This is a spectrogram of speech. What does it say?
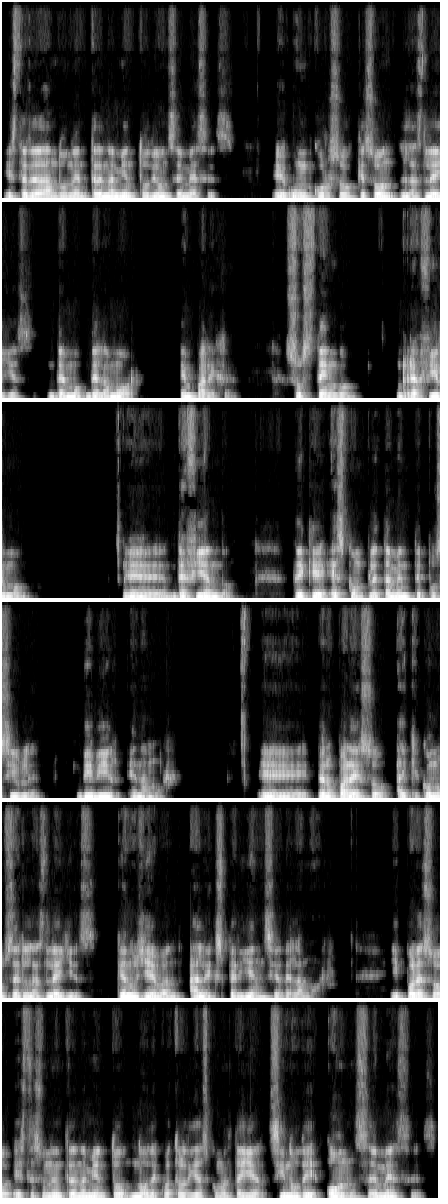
estaré dando un entrenamiento de 11 meses, eh, un curso que son las leyes del amor en pareja. Sostengo, reafirmo, defiendo de que es completamente posible vivir en amor. Eh, pero para eso hay que conocer las leyes que nos llevan a la experiencia del amor. Y por eso este es un entrenamiento no de cuatro días como el taller, sino de once meses,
